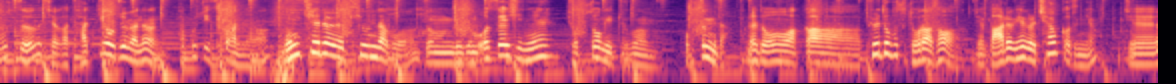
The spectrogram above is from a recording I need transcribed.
보스 제가 다 띄워주면은 바꿀 수 있을 것 같네요. 몽키를 키운다고 좀 요즘 어쌔신일 접속이 조금 없습니다. 그래도 아까 필드보스 돌아서 이제 마력 핵을 채웠거든요. 이제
